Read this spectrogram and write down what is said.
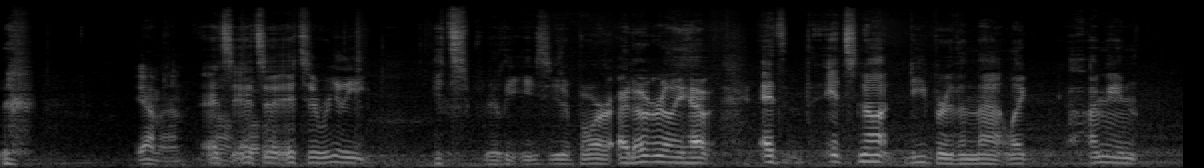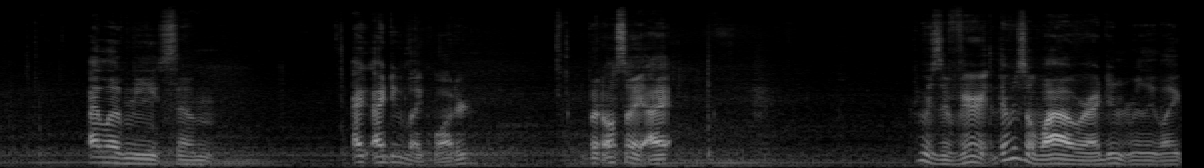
yeah, man. No, It's it's totally. a it's a really it's really easy to pour. I don't really have it's it's not deeper than that. Like I mean, I love me some. I, I do like water, but also I. There was a very there was a while where I didn't really like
